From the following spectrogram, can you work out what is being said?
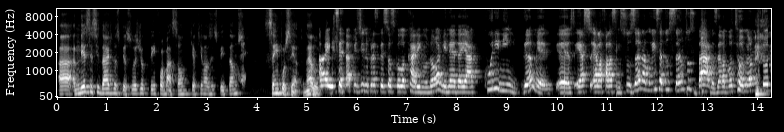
a necessidade das pessoas de obter informação, que aqui nós respeitamos 100%, né, Lu? Aí você está pedindo para as pessoas colocarem o nome, né? Daí a Curinim Gamer, é, é, ela fala assim, Suzana Luiza dos Santos Barros, ela botou o nome todo,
